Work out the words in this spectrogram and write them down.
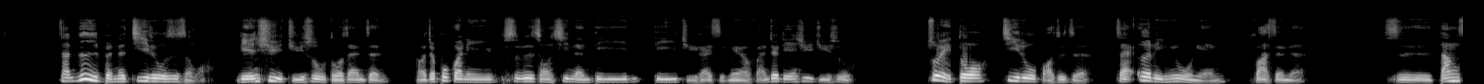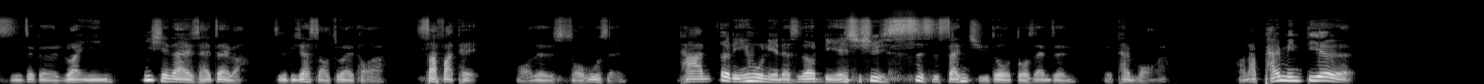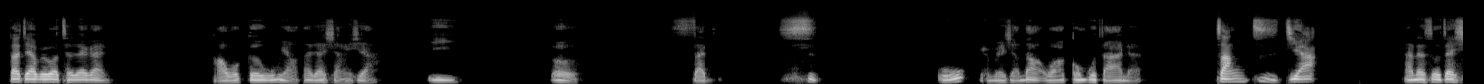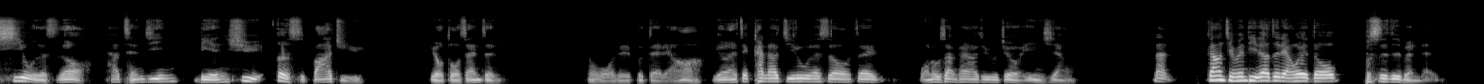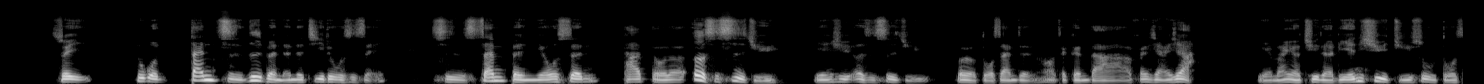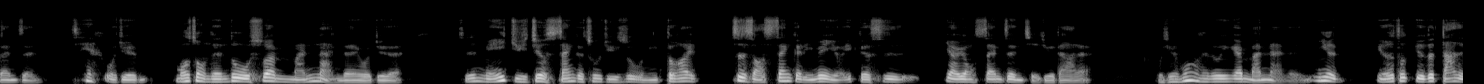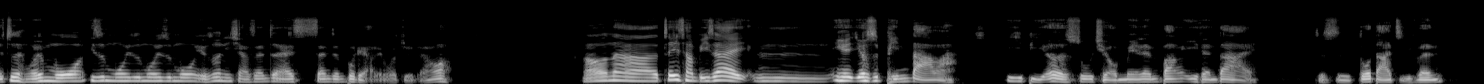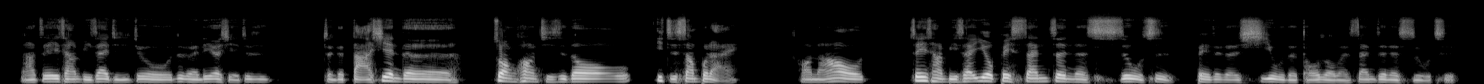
那日本的记录是什么？连续局数夺三振。好，就不管你是不是从新人第一第一局开始没有，反正就连续局数。最多纪录保持者在二零一五年发生的，是当时这个软银，你现在还在吧？只是比较少出来投啊。萨法特，我的守护神，他二零一五年的时候连续四十三局都有夺三振，也太猛了。好，那排名第二，大家要不要猜猜看？好，我隔五秒，大家想一下，一、二、三、四。五有没有想到？我要公布答案了。张志佳，他那时候在西武的时候，他曾经连续二十八局有夺三振，我这不得了啊！原来在看到记录那时候，在网络上看到记录就有印象。那刚前面提到这两位都不是日本人，所以如果单指日本人的记录是谁？是山本由伸，他得了二十四局，连续二十四局。都有夺三振，哦，再跟大家分享一下，也蛮有趣的。连续局数夺三振，这我觉得某种程度算蛮难的。我觉得，其实每一局只有三个出局数，你都要至少三个里面有一个是要用三振解决它的。我觉得某种程度应该蛮难的，因为有的都有的打者就是很会摸，一直摸，一直摸，一直摸，有时候你想三振还三振不了的。我觉得哦。好，那这一场比赛，嗯，因为又是平打嘛，一比二输球，没人帮伊藤大海，就是多打几分。然后这一场比赛其实就日本第二血，就是整个打线的状况其实都一直上不来。好，然后这一场比赛又被三振了十五次，被这个西武的投手们三振了十五次，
